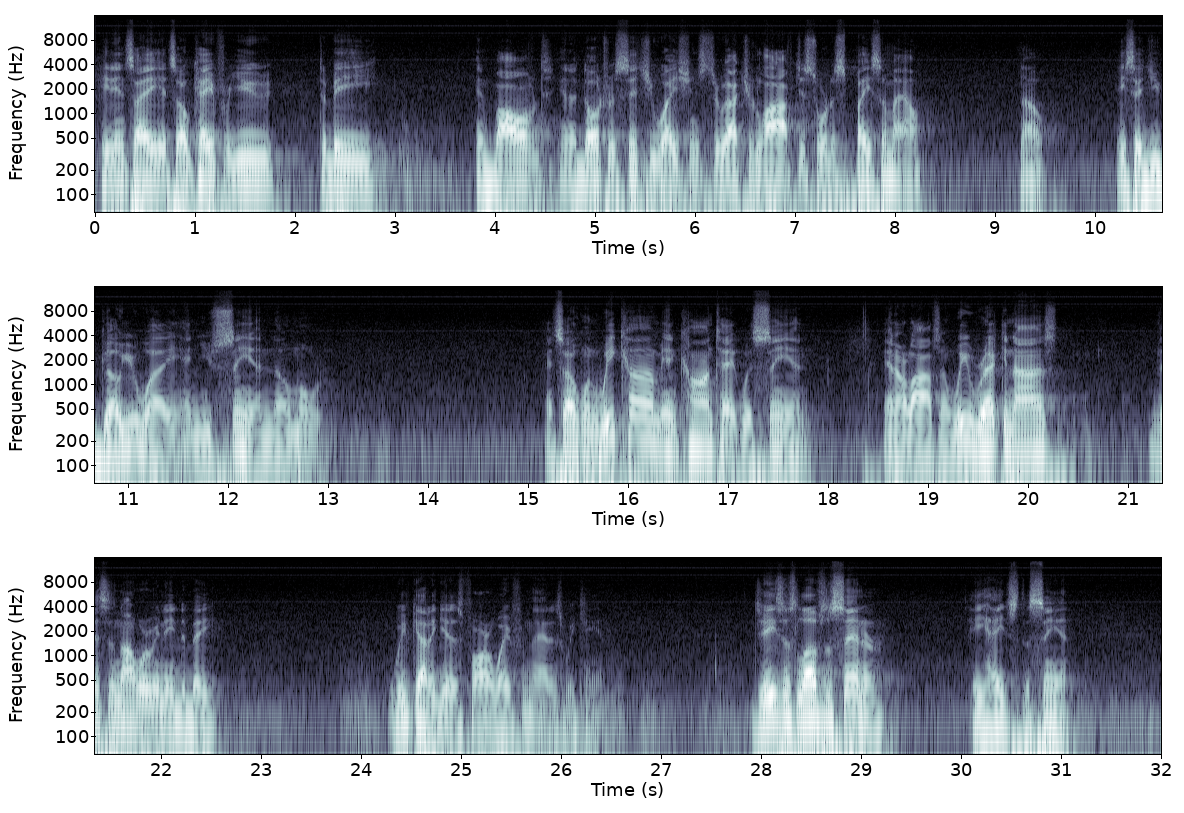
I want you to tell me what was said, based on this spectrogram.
He didn't say it's okay for you to be involved in adulterous situations throughout your life, just sort of space them out. No. He said, You go your way and you sin no more. And so when we come in contact with sin, in our lives. And we recognize this is not where we need to be. We've got to get as far away from that as we can. Jesus loves the sinner, he hates the sin.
